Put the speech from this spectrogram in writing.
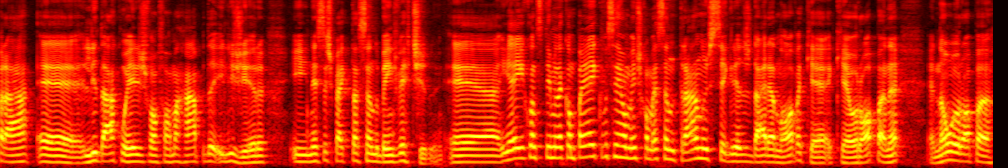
para é, lidar com eles de uma forma rápida e ligeira, e nesse aspecto está sendo bem divertido. É, e aí, quando você termina a campanha, é aí que você realmente começa a entrar nos segredos da área nova, que é, que é a Europa, né? É, não Europa,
